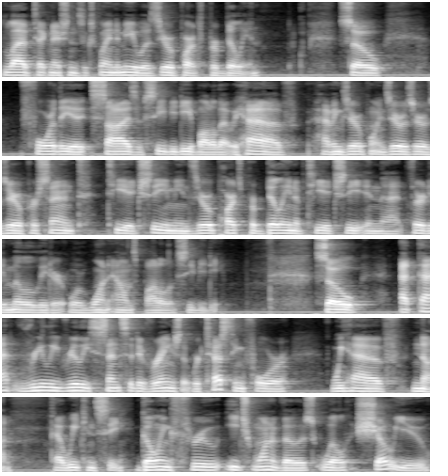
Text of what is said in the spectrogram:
lab technicians explained to me, was zero parts per billion. So, for the size of CBD bottle that we have, having 0.000% THC means zero parts per billion of THC in that 30 milliliter or one ounce bottle of CBD. So, at that really, really sensitive range that we're testing for, we have none that we can see. Going through each one of those will show you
